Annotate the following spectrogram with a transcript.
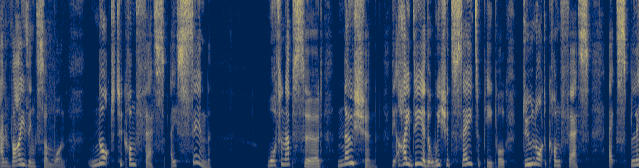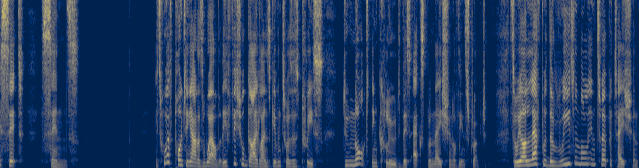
advising someone not to confess a sin? What an absurd notion! The idea that we should say to people, do not confess explicit sins. It's worth pointing out as well that the official guidelines given to us as priests do not include this explanation of the instruction. So we are left with the reasonable interpretation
